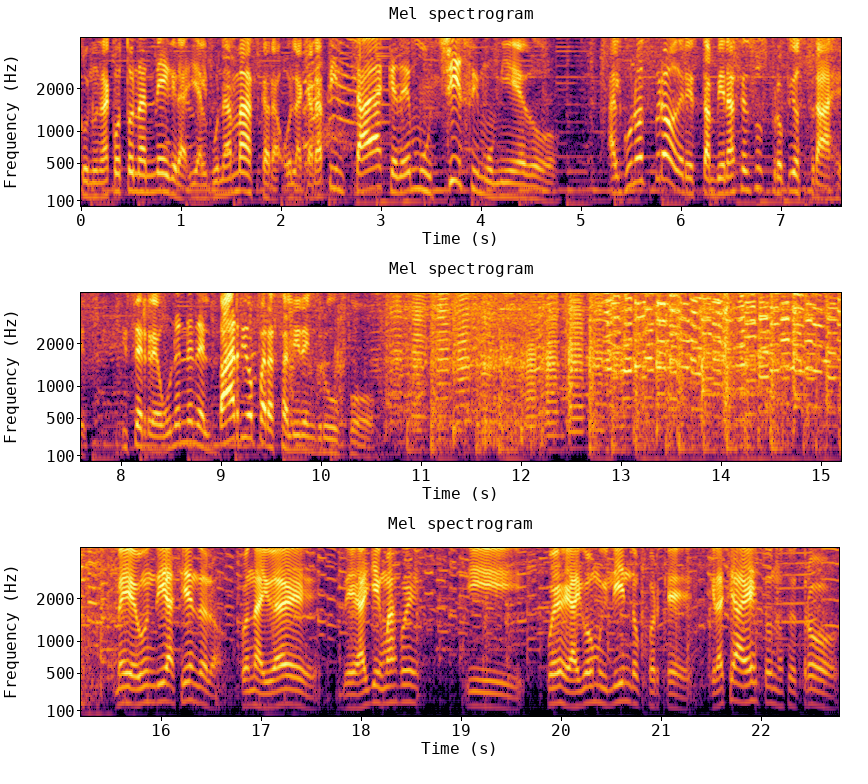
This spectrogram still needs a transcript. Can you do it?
con una cotona negra y alguna máscara o la cara pintada que dé muchísimo miedo. Algunos brothers también hacen sus propios trajes y se reúnen en el barrio para salir en grupo. Me llevé un día haciéndolo, con la ayuda de, de alguien más, pues, y fue algo muy lindo porque gracias a esto nosotros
